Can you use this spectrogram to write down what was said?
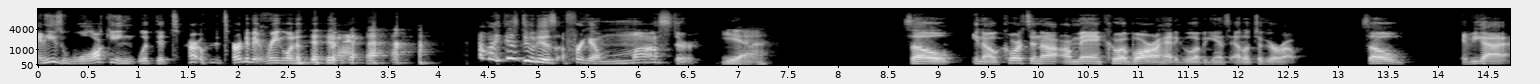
And he's walking with the, tur- the tournament ring on his back. I'm like, this dude is a freaking monster. Yeah. So, you know, of course, then our, our man Kuwabara had to go up against Edo Toguro. So if you got,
